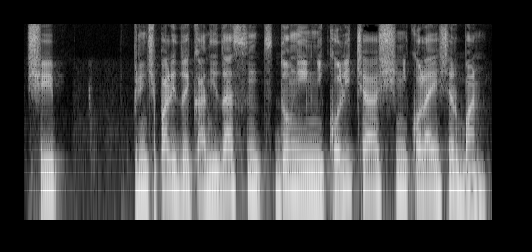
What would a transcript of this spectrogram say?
Și principalii doi candidați sunt domnii Nicolicea și Nicolae Șerban.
